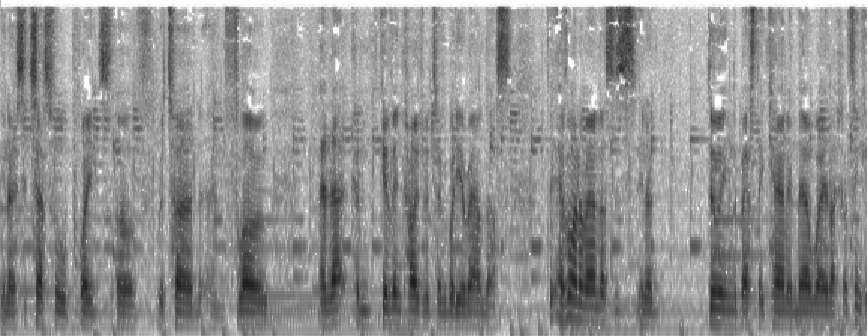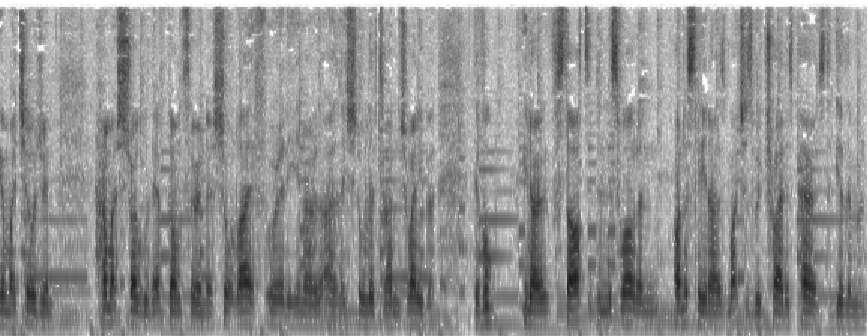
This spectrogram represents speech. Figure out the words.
you know, successful points of return and flow, and that can give encouragement to everybody around us. Everyone around us is, you know, doing the best they can in their way. Like I'm thinking of my children, how much struggle they've gone through in their short life already. You know, uh, they should all live to 120, but they've all, you know, started in this world. And honestly, you know, as much as we've tried as parents to give them,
